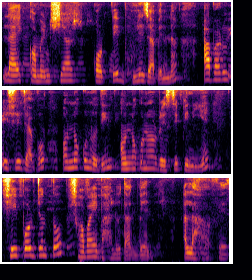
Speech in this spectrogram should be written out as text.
লাইক কমেন্ট শেয়ার করতে ভুলে যাবেন না। আবারও এসে যাব অন্য কোনো দিন অন্য কোনো রেসিপি নিয়ে। সেই পর্যন্ত সবাই ভালো থাকবেন। আল্লাহ হাফেজ।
